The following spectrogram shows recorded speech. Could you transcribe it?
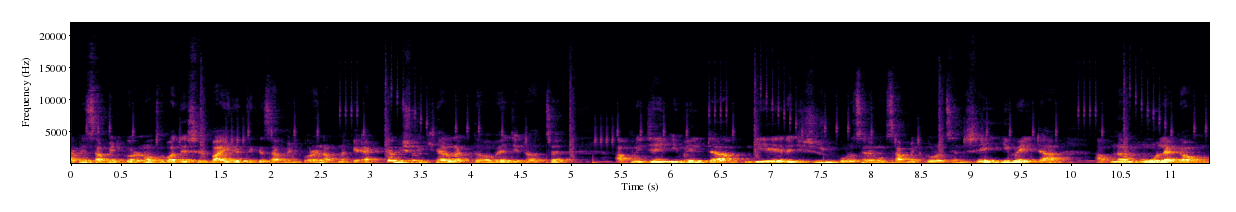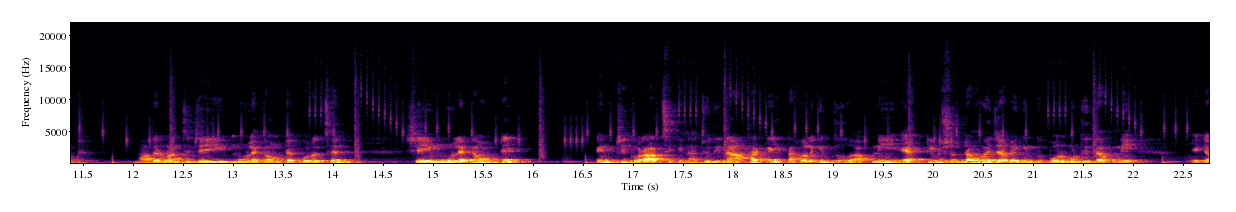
আপনি সাবমিট করেন অথবা দেশের বাইরে থেকে সাবমিট করেন, আপনাকে একটা বিষয় খেয়াল রাখতে হবে, যেটা হচ্ছে আপনি যে ইমেলটা দিয়ে রেজিস্ট্রেশন করেছেন এবং সাবমিট করেছেন, সেই ইমেলটা আপনার মূল অ্যাকাউন্ট মাদার ব্রাঞ্চে যেই মূল অ্যাকাউন্টটা করেছেন, সেই মূল অ্যাকাউন্টে এন্ট্রি করা আছে কিনা। যদি না থাকে, তাহলে কিন্তু আপনি অ্যাক্টিভেশনটা হয়ে যাবে, কিন্তু পরবর্তীতে আপনি এটা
